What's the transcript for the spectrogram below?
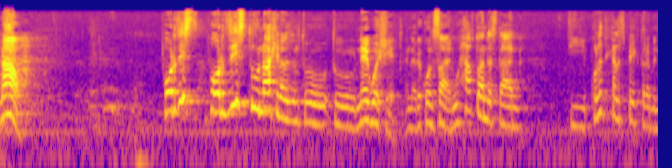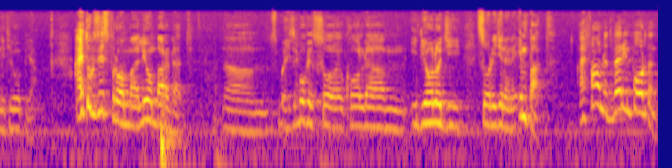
Now, for this for these two nationalism to, to negotiate and reconcile we have to understand the political spectrum in Ethiopia I took this from uh, Leon Baradat um, his book is so called um, Ideology, its Origin and Impact. I found it very important.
